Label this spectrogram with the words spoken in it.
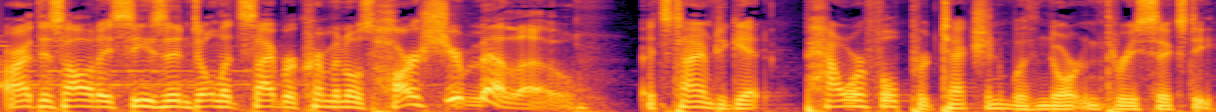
All right, this holiday season, don't let cyber criminals harsh your mellow. It's time to get powerful protection with Norton 360.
